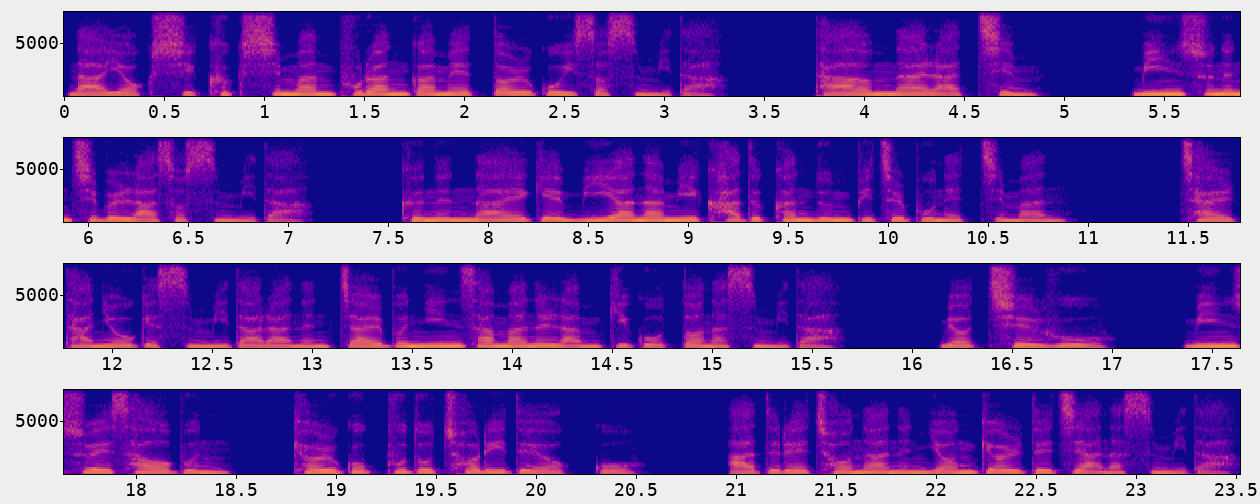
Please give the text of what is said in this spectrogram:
나 역시 극심한 불안감에 떨고 있었습니다. 다음 날 아침, 민수는 집을 나섰습니다. 그는 나에게 미안함이 가득한 눈빛을 보냈지만 잘 다녀오겠습니다라는 짧은 인사만을 남기고 떠났습니다. 며칠 후 민수의 사업은 결국 부도 처리되었고 아들의 전화는 연결되지 않았습니다.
